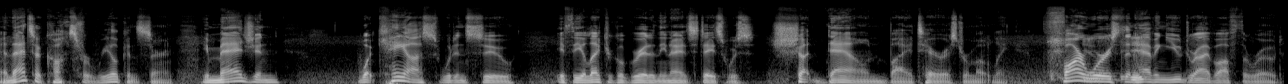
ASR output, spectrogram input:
And that's a cause for real concern. Imagine what chaos would ensue if the electrical grid in the United States was shut down by a terrorist remotely. Far worse than having you drive off the road.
